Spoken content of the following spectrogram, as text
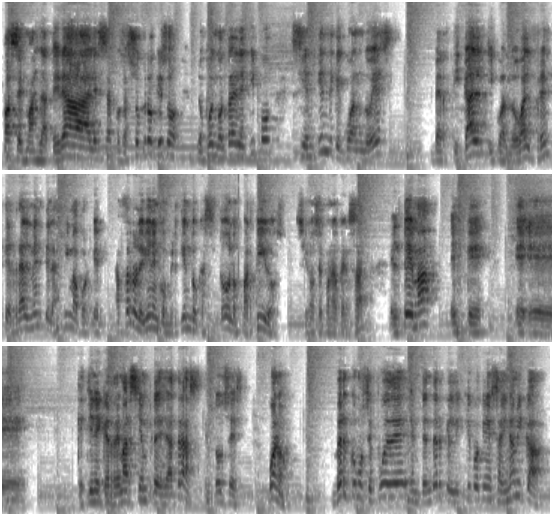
pases más laterales, esas cosas. Yo creo que eso lo puede encontrar el equipo si entiende que cuando es vertical y cuando va al frente realmente lastima porque a Ferro le vienen convirtiendo casi todos los partidos, si no se pone a pensar. El tema es que, eh, eh, que tiene que remar siempre desde atrás. Entonces, bueno, ver cómo se puede entender que el equipo tiene esa dinámica,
